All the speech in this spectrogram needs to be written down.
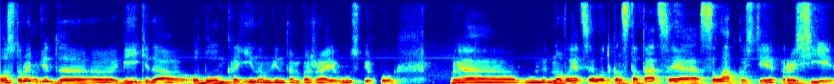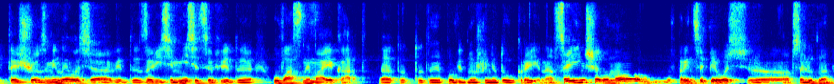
осторонь від е, бійки, да, обом країнам він там бажає успіху. Е, Нове це от констатація слабкості Росії, те, що змінилося від за 8 місяців від е, у вас немає карт, да, тобто по відношенню до України. А все інше, воно в принципі ось е, абсолютно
